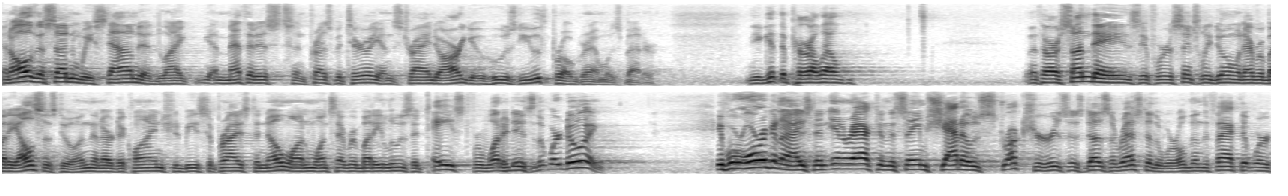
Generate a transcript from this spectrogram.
And all of a sudden, we sounded like Methodists and Presbyterians trying to argue whose youth program was better. You get the parallel? With our Sundays, if we're essentially doing what everybody else is doing, then our decline should be surprise to no one once everybody lose a taste for what it is that we're doing. If we're organized and interact in the same shadow structures as does the rest of the world, then the fact that we're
